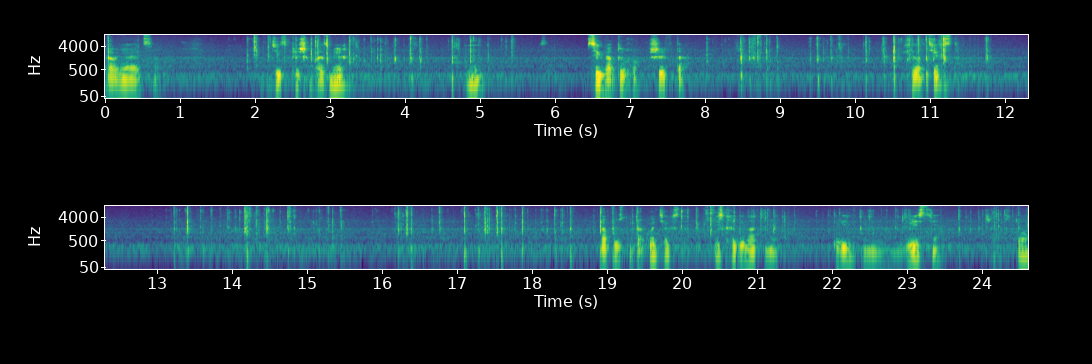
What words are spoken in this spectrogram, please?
равняется. Здесь пишем размер и сигнатуру шрифта. Fill текст. Допустим, такой текст и с координатами 3, 200, 100,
